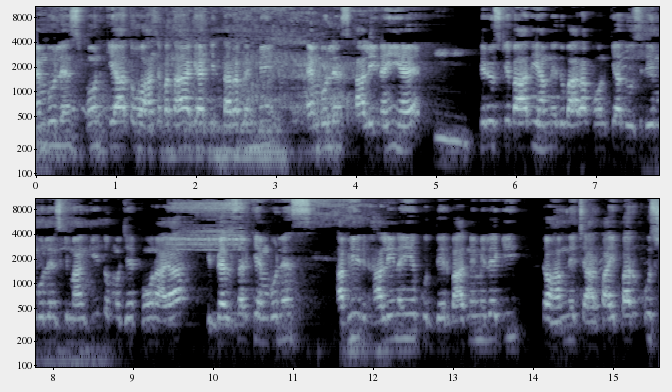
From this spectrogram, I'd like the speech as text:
एंबुलेंस फ़ोन किया तो वहाँ से बताया गया कि तरफगंज में एंबुलेंस खाली नहीं है। फिर उसके बाद ही हमने दोबारा फ़ोन किया दूसरी एंबुलेंस की मांग की। तो मुझे फ़ोन आया कि बेलसर की एंबुलेंस अभी खाली नहीं है कुछ देर बाद में मिलेगी। तो हमने चारपाई पर उस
